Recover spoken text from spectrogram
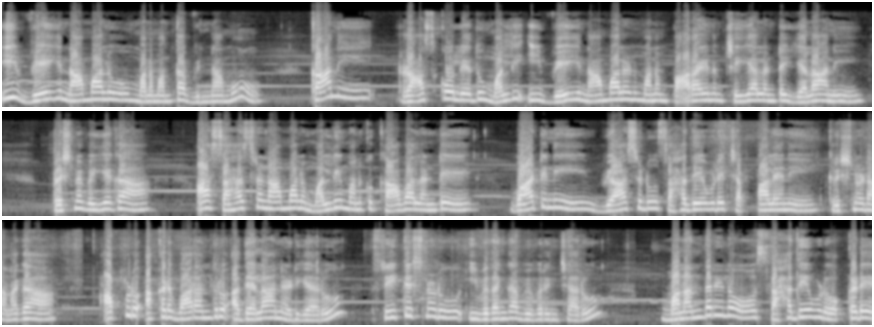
ఈ వేయి నామాలు మనమంతా విన్నాము కానీ రాసుకోలేదు. మళ్ళీ ఈ వేయి నామాలను మనం పారాయణం చెయ్యాలంటే ఎలా అని ప్రశ్న వెయ్యగా ఆ సహస్రనామాలు మళ్ళీ మనకు కావాలంటే వాటిని వ్యాసుడు సహదేవుడే చెప్పాలని కృష్ణుడు అనగా అప్పుడు అక్కడ వారందరూ అదెలా అని అడిగారు. శ్రీకృష్ణుడు ఈ విధంగా వివరించారు. మనందరిలో సహదేవుడు ఒక్కడే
